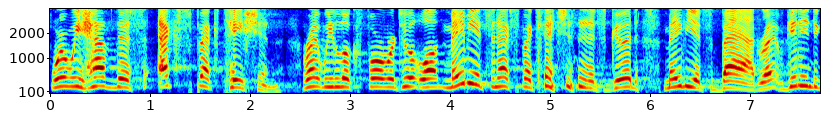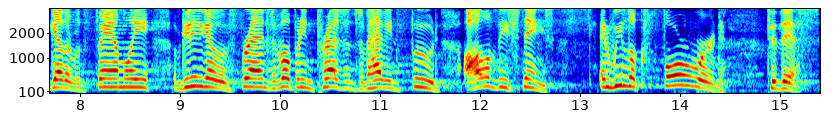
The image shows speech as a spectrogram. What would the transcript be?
where we have this expectation, right? We look forward to it. Well, maybe it's an expectation and it's good, maybe it's bad, right? Of getting together with family, of getting together with friends, of opening presents, of having food, all of these things. And we look forward to this.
